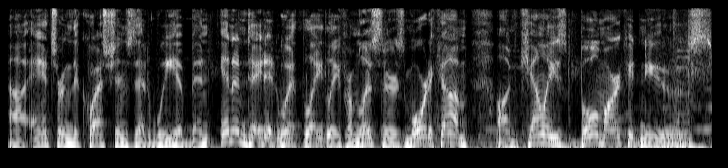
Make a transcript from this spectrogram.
uh, answering the questions that we have been inundated with lately from listeners. More to come on Kelly's Bull Market News.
